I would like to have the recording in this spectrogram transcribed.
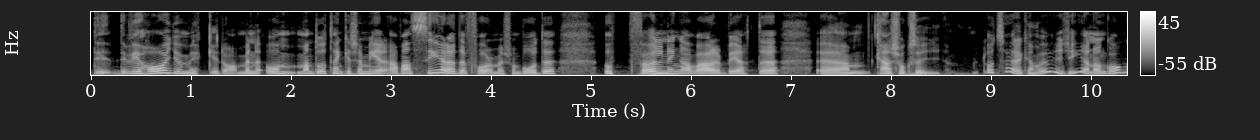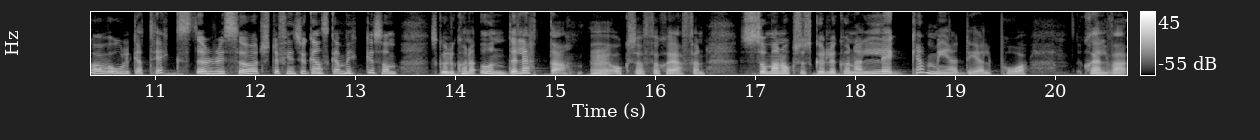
det, vi har ju mycket idag. Men om man då tänker sig mer avancerade former som både uppföljning av arbete, eh, kanske också låt säga det kan vara genomgång av olika texter, research. Det finns ju ganska mycket som skulle kunna underlätta eh, mm. också för chefen. Så man också skulle kunna lägga mer del på själva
